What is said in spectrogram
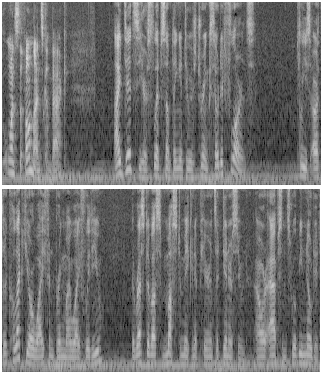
once the phone lines come back. I did see her slip something into his drink, so did Florence. Please, Arthur, collect your wife and bring my wife with you. The rest of us must make an appearance at dinner soon. Our absence will be noted.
